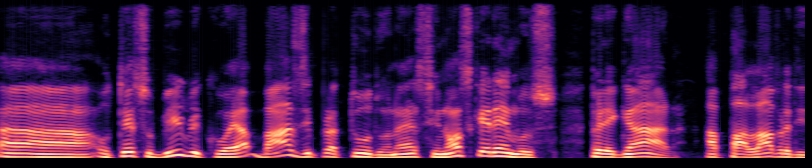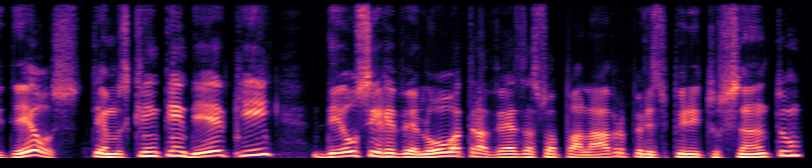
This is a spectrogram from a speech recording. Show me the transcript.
a, o texto bíblico é a base para tudo, né? Se nós queremos pregar a palavra de Deus, temos que entender que Deus se revelou através da sua palavra pelo Espírito Santo,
